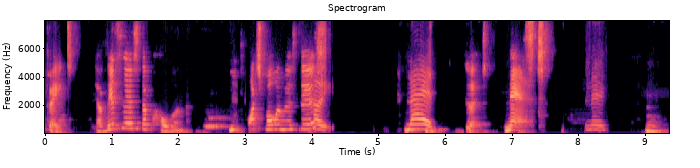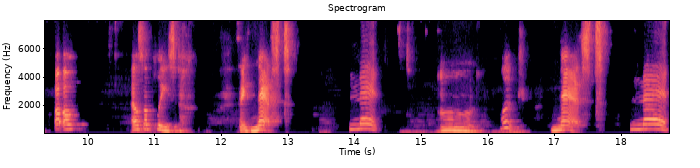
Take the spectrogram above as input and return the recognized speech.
great. Now this is the poem. Hmm? What poem is this? Nest. Good. Nest. Nest. Hmm. Uh-oh. Elsa, please say nest. Nest. Mm. Look. Nest. Nest.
